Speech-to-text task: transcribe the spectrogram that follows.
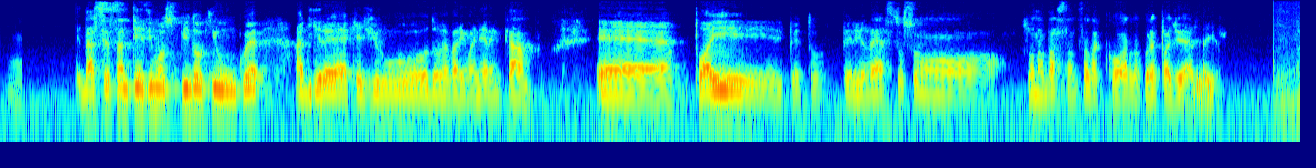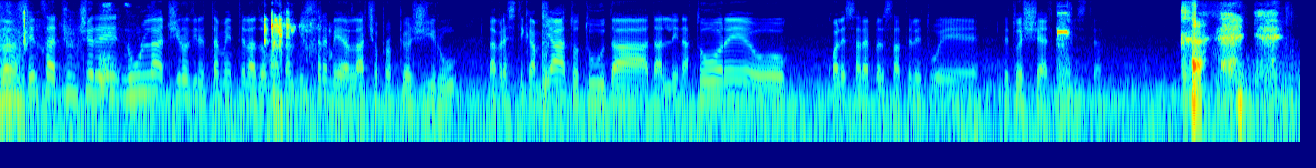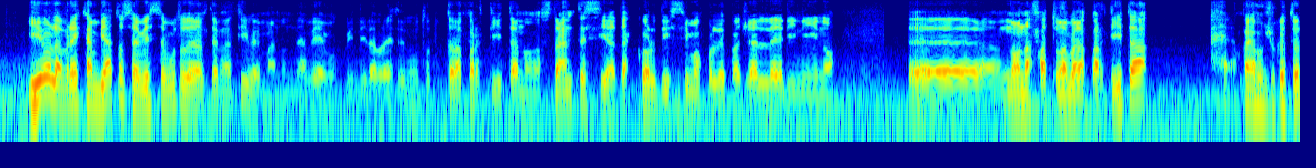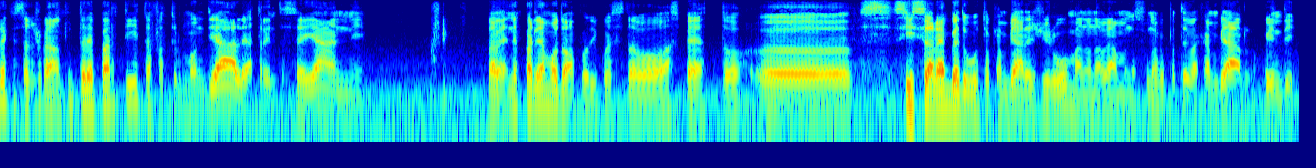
Dal sessantesimo sfido chiunque a dire che Giroud doveva rimanere in campo. Eh, poi, ripeto, per il resto sono, sono abbastanza d'accordo con le pagelle io. Allora, senza aggiungere nulla, giro direttamente la domanda al mister e mi rilascio proprio a Giroud. L'avresti cambiato tu da, da allenatore o quali sarebbero state le tue, le tue scelte, mister? Io l'avrei cambiato se avessi avuto delle alternative, ma non ne avevo, quindi l'avrei tenuto tutta la partita, nonostante sia d'accordissimo con le pagelle di Nino. Eh, non ha fatto una bella partita, ma è un giocatore che sta giocando tutte le partite, ha fatto il mondiale, ha 36 anni. Vabbè, ne parliamo dopo di questo aspetto. Uh, si sarebbe dovuto cambiare Giroud, ma non avevamo nessuno che poteva cambiarlo. Quindi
